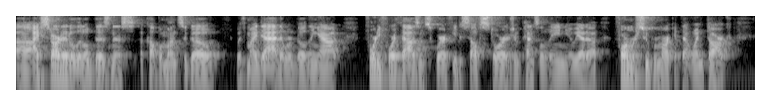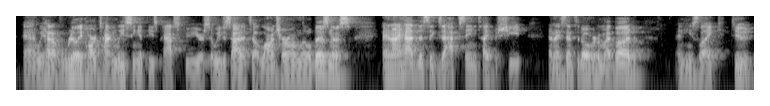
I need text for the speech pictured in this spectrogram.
Uh, I started a little business a couple months ago with my dad that we're building out 44,000 square feet of self storage in Pennsylvania. We had a former supermarket that went dark and we had a really hard time leasing it these past few years. So we decided to launch our own little business. And I had this exact same type of sheet, and I sent it over to my bud, and he's like, "Dude,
